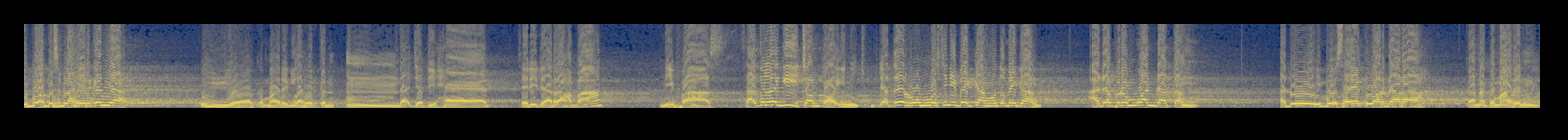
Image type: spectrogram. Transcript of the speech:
Ibu habis melahirkan ya? Iya kemarin lahirkan. Hmm tidak jadi head. Jadi darah apa nifas. Satu lagi contoh ini. Jatuhnya rumus ini pegang untuk megang. Ada perempuan datang. Aduh ibu saya keluar darah. Karena kemarin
